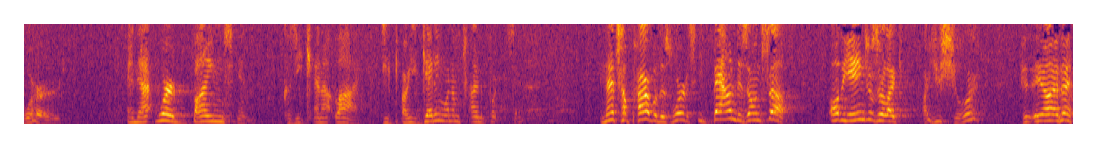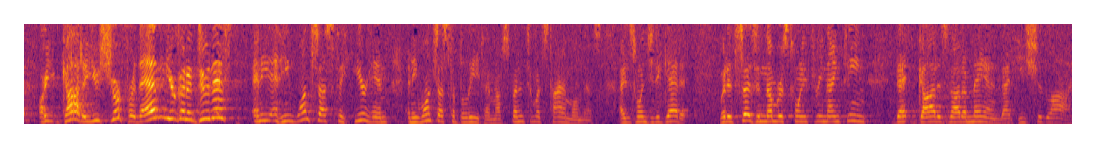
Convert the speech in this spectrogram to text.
word. And that word binds him because he cannot lie. Are you getting what I'm trying to put? And that's how powerful this word is. He bound his own self. All the angels are like, Are you sure? You know, and then, are you, God, are you sure for them you're going to do this? And he, and he wants us to hear him and he wants us to believe him. I'm spending too much time on this. I just want you to get it. But it says in Numbers 23 19 that God is not a man that he should lie.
